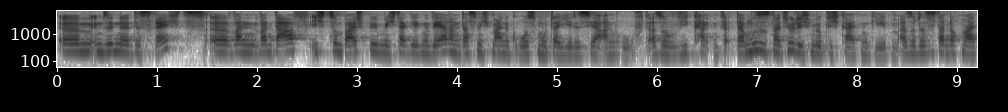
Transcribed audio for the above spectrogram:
ähm, im Sinne des Rechts. Äh, wann, wann darf ich zum Beispiel mich dagegen wehren, dass mich meine Großmutter jedes Jahr anruft? Also wie kann, da muss es natürlich Möglichkeiten geben. Also das ist dann doch mal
